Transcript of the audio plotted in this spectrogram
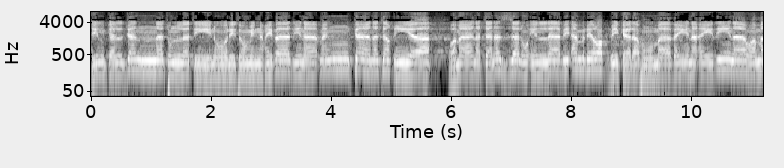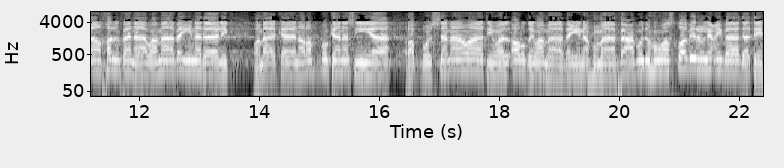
تلك الجنة التي نورث من عبادنا من كان تقيا وما نتنزل إلا بأمر ربك له ما بين أيدينا وما خلفنا وما بين ذلك وما كان ربك نسيا رب السماوات والأرض وما بينهما فاعبده واصطبر لعبادته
